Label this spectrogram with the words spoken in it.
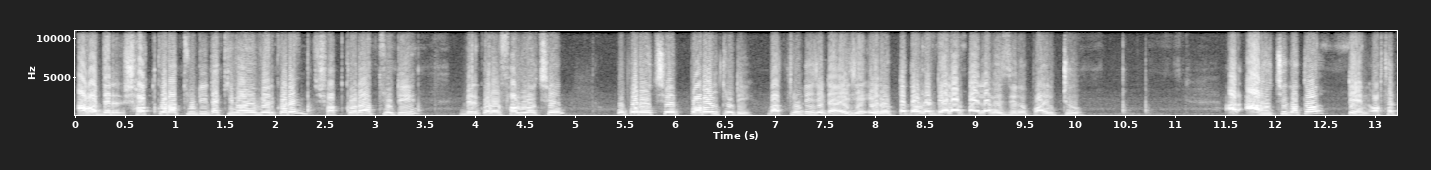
আমাদের শতকরা ত্রুটিটা কীভাবে বের করে? শতকরা ত্রুটি বের করার ফর্মুলা হচ্ছে উপরে হচ্ছে পরল ত্রুটি বা ত্রুটি যেটা, এই যে এই রোডটাতে আমরা ডেলার পাইলাম জিরো পয়েন্ট টু আর আর হচ্ছে কত? টেন অর্থাৎ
